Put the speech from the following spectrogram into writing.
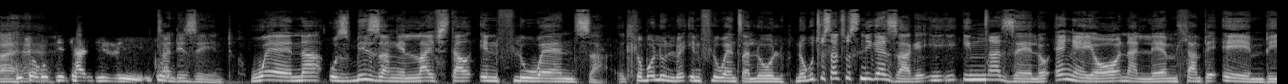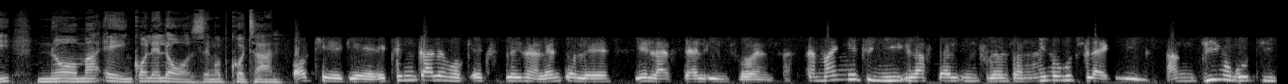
Ehhe. kusho ukuthi ithanda izinto. Thanda izinto. Wena uzibiza nge-lifestyle influencer hlobo luni lwe-influencer lolu. Nokuthi usathi usinikeza ke i- i- incazelo engeyona le mhlambe embi noma eyinkoleloze ngobukhothana. Okay ke ithi ngiqale ngoku-explaina lento le ye-lifestyle influencer. Mangithi ngi-lifestyle influencer ngimina ukuthi like mina angidingi ukuthi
